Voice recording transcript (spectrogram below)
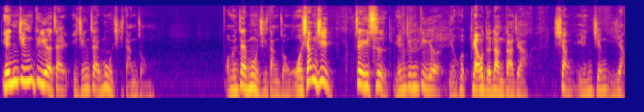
研经第二在已经在募集当中，我们在募集当中，我相信这一次研经第二也会标的让大家像研经一样。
